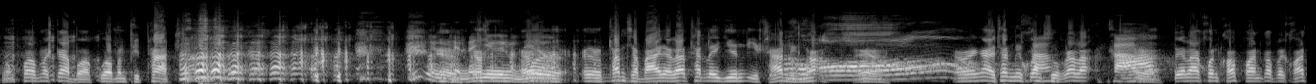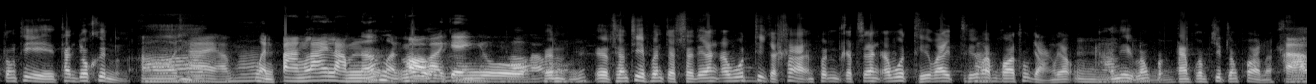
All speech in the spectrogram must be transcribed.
หลวงพ่อไม่กล้าบอกกลัวมันผิดพลาด เห็นเห็นได้ยืนแบบเอนี้อเหรอเออท่านสบายแล้วแล้วท่านเลยยืนอีกขาหนึ่งเนาะเออเอาง่ายๆท่านมีความครับสุขแล้วล่ะครับ เออเวลาคนขอพรก็ไปขอตรงที่ท่านยกขึ้นนั่นล่ะอ๋อใช่ครับอ่าเหมือนปางไล่ลำเนอะเออเหมือนหมอบกับเกงอยู่ครับครับเพิ่นผมเออแทนที่เพิ่นจะแสดงอาวุธที่จะฆ่าเพิ่นก็แสดงอาวุธถือไว้ถือว่าพอทุกอย่างแล้วอืมอันนี้หลวงพ่อตามความคิดหลวงพ่อนะครับ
